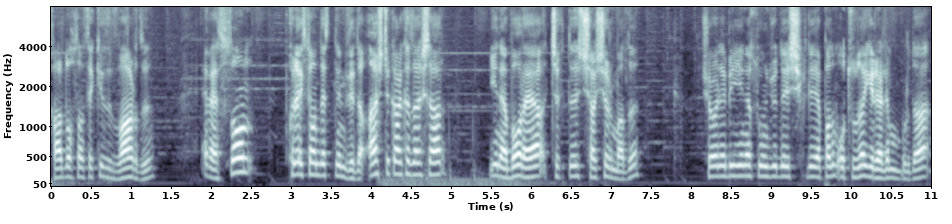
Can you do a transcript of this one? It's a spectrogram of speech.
Kar 98 vardı. Evet son koleksiyon destemizi de açtık arkadaşlar. Yine Bora'ya çıktı şaşırmadı. Şöyle bir yine sunucu değişikliği yapalım. 30'a girelim burada.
